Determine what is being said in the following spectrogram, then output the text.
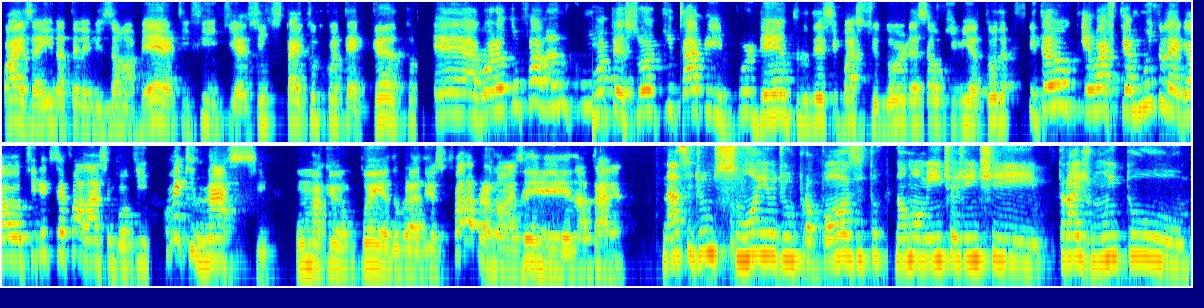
faz aí na televisão aberta, enfim, que a gente está em tudo quanto é canto. É, agora eu estou falando com uma pessoa que sabe por dentro desse bastidor, dessa alquimia toda. Então, eu, eu acho que é muito legal, eu queria que você falasse um pouquinho, como é que nasce uma campanha do Bradesco? Fala para nós, hein, Natália? Nasce de um sonho, de um propósito. Normalmente a gente traz muito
